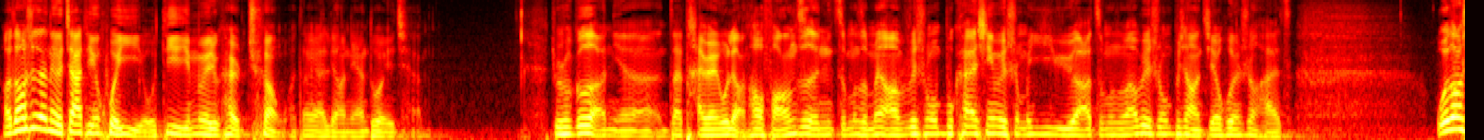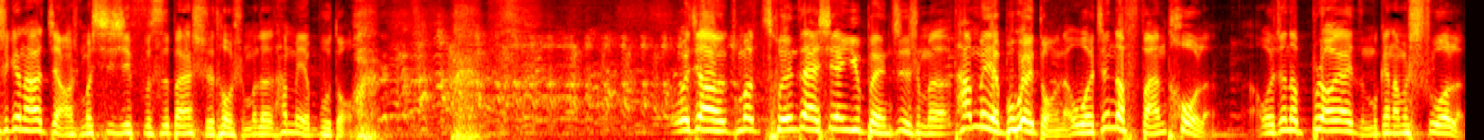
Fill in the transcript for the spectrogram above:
啊，当时在那个家庭会议，我弟弟妹妹就开始劝我，大概两年多以前，就说哥，你在太原有两套房子，你怎么怎么样？为什么不开心？为什么抑郁啊？怎么怎么样？为什么不想结婚生孩子？我当时跟他讲什么西西弗斯搬石头什么的，他们也不懂。我讲什么存在先于本质什么的，他们也不会懂的。我真的烦透了，我真的不知道该怎么跟他们说了。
